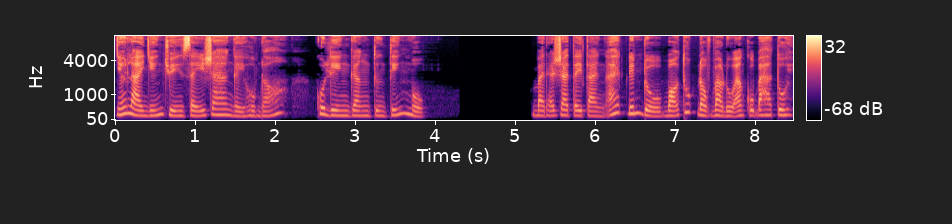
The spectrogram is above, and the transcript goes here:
Nhớ lại những chuyện xảy ra ngày hôm đó Cô liền găng từng tiếng một Bà đã ra tay tàn ác đến độ bỏ thuốc độc vào đồ ăn của ba tôi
